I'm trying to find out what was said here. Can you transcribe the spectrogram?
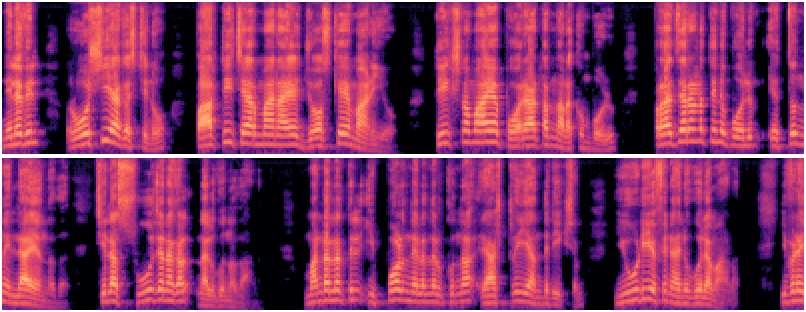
നിലവിൽ റോഷി അഗസ്റ്റിനോ പാർട്ടി ചെയർമാനായ ജോസ് കെ മാണിയോ തീക്ഷ്ണമായ പോരാട്ടം നടക്കുമ്പോഴും പ്രചരണത്തിന് പോലും എത്തുന്നില്ല എന്നത് ചില സൂചനകൾ നൽകുന്നതാണ്. മണ്ഡലത്തിൽ ഇപ്പോൾ നിലനിൽക്കുന്ന രാഷ്ട്രീയ അന്തരീക്ഷം യു ഡി എഫിന് അനുകൂലമാണ്. ഇവിടെ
